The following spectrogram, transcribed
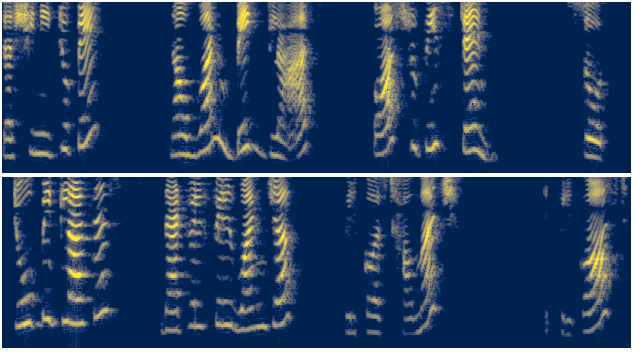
does she need to pay? Now one big glass costs rupees 10. So two big glasses that will fill one jug will cost how much? It will cost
